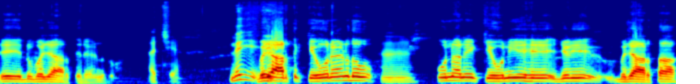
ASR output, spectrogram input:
ਇਹ ਇਹਨੂੰ ਬਾਜ਼ਾਰ ਤੇ ਰਹਿਣ ਦਿਓ। ਅੱਛਾ। ਨਹੀਂ ਬਾਜ਼ਾਰ ਤੇ ਕਿਉਂ ਰਹਿਣ ਦਿਓ? ਹਾਂ, ਉਹਨਾਂ ਨੇ ਕਿਉਂ ਨਹੀਂ ਇਹ ਜਿਹੜੀ ਬੁਝਾਰਤਾ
